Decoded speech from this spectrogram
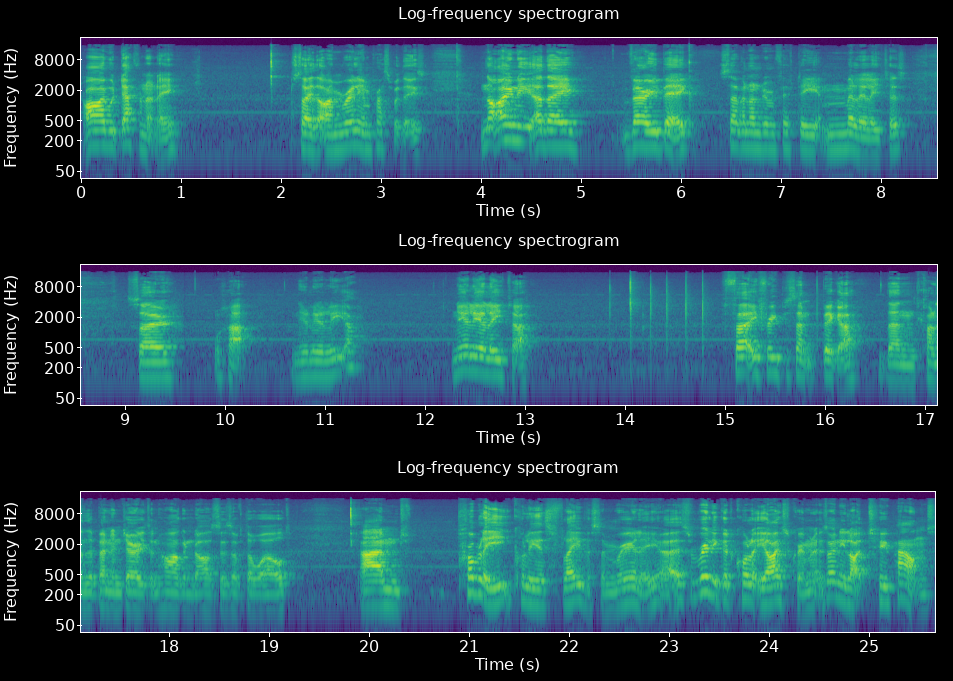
I would definitely say that I'm really impressed with these. Not only are they very big, 750 millilitres, so what's that, nearly a litre? Nearly a litre. 33% bigger than kind of the Ben & Jerry's and Haagen-Dazs of the world. And probably equally as flavoursome really. Uh, it's a really good quality ice cream and it's only like £2.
